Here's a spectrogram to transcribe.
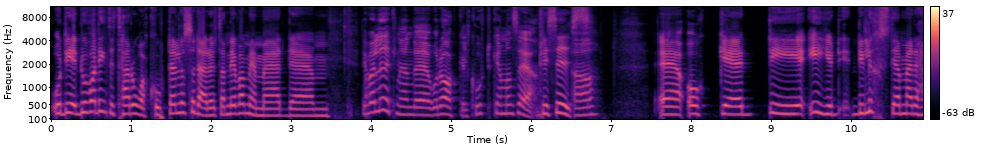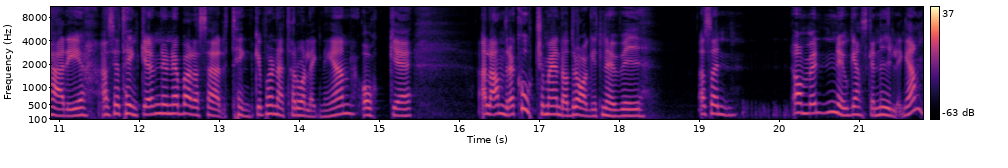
Och det, då var det inte tarotkort eller sådär utan det var mer med, ehm, Det var liknande orakelkort kan man säga. precis. Ja. Eh, och eh, det är ju det lustiga med det här är, alltså jag tänker nu när jag bara så här tänker på den här tarotläggningen och eh, alla andra kort som jag ändå har dragit nu i, alltså ja, men nu ganska nyligen.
